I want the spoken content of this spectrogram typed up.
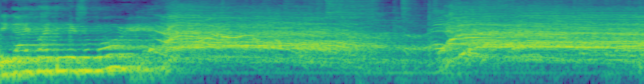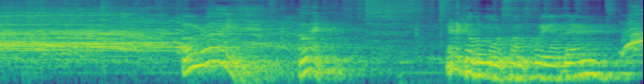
Would you guys like to hear some more? All right. All right. Got a couple more songs for you out there.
